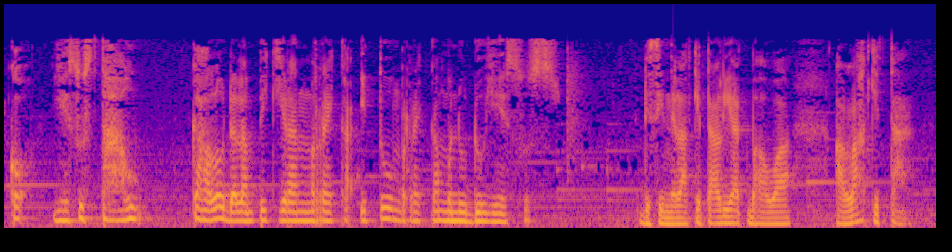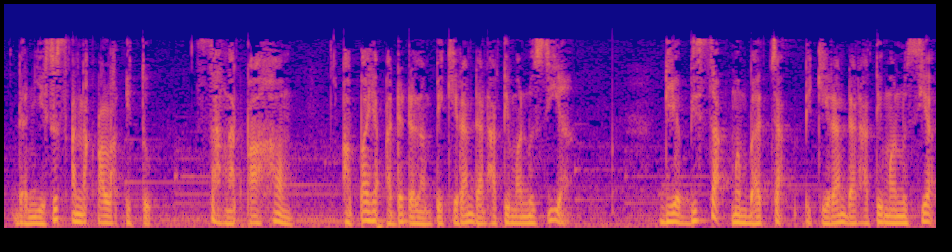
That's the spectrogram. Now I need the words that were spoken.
kok Yesus tahu kalau dalam pikiran mereka itu mereka menuduh Yesus. Di sinilah kita lihat bahwa Allah kita dan Yesus anak Allah itu sangat paham apa yang ada dalam pikiran dan hati manusia. Dia bisa membaca pikiran dan hati manusia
